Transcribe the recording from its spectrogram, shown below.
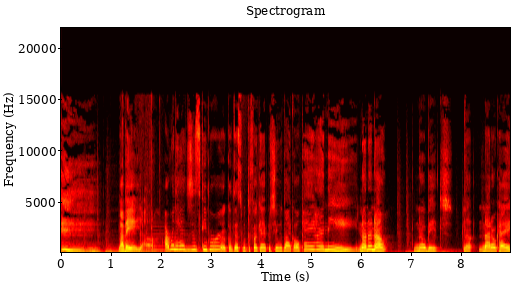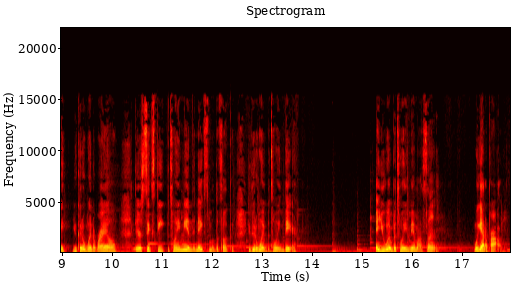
My bad, y'all. I really had to just keep it real because that's what the fuck happened. She was like, Okay, honey. No, no, no. No, bitch. No, not okay. You could have went around. There's six feet between me and the next motherfucker. You could have went between there. And you went between me and my son. We got a problem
